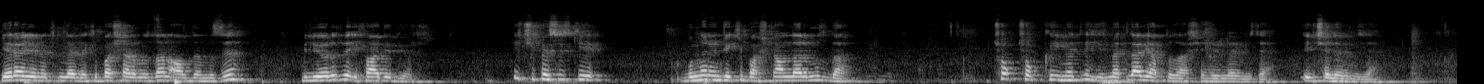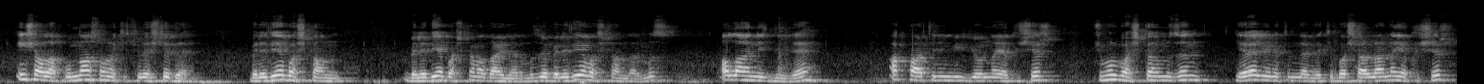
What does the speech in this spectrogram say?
yerel yönetimlerdeki başarımızdan aldığımızı biliyoruz ve ifade ediyoruz. Hiç şüphesiz ki bundan önceki başkanlarımız da çok çok kıymetli hizmetler yaptılar şehirlerimize, ilçelerimize. İnşallah bundan sonraki süreçte de belediye başkan belediye başkan adaylarımız ve belediye başkanlarımız Allah'ın izniyle AK Parti'nin vizyonuna yakışır, Cumhurbaşkanımızın yerel yönetimlerdeki başarılarına yakışır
